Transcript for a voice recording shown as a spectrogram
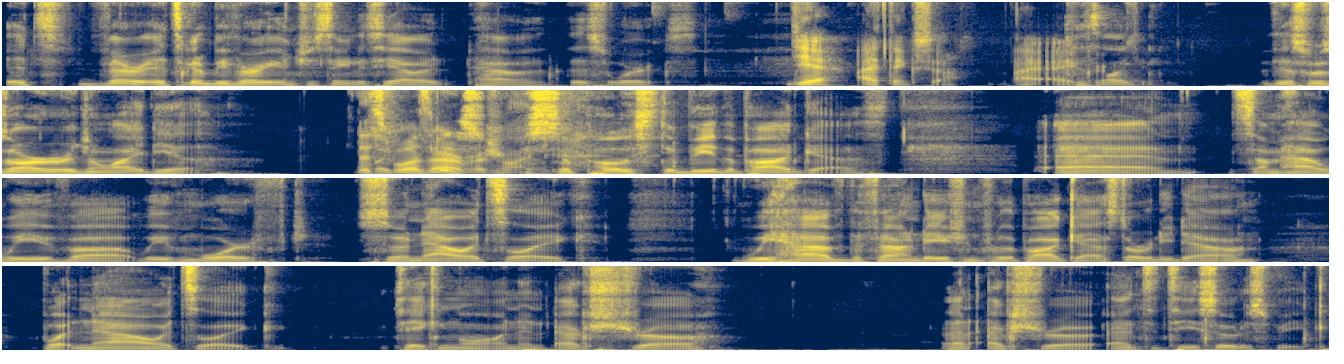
It's very. It's gonna be very interesting to see how it how this works. Yeah, I think so. I, I agree. like, this was our original idea. this Like, was our this original was idea. supposed to be the podcast, and somehow we've uh we've morphed. So now it's like we have the foundation for the podcast already down, but now it's like taking on an extra an extra entity, so to speak.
